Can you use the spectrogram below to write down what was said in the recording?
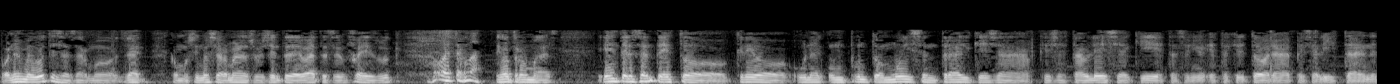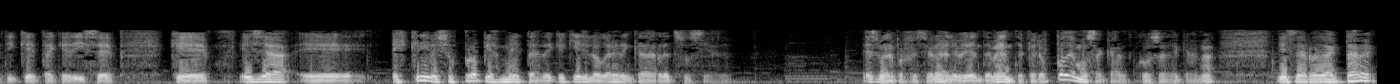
pones me gusta y ya se armó, ya como si no se armaran suficientes debates en Facebook, Otro más. y otro más. Es interesante esto, creo, una- un punto muy central que ella, que ella establece aquí, esta, señor, esta escritora especialista en etiqueta, que dice que ella eh, escribe sus propias metas de qué quiere lograr en cada red social. Es una profesional, evidentemente, pero podemos sacar cosas de acá, ¿no? Dice, redactar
